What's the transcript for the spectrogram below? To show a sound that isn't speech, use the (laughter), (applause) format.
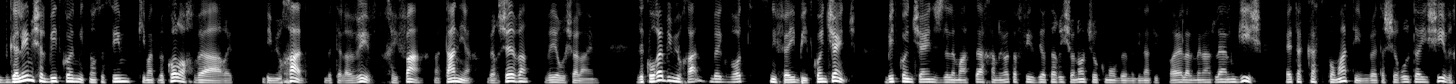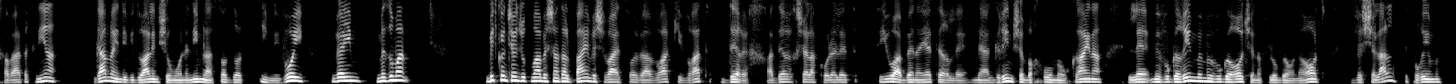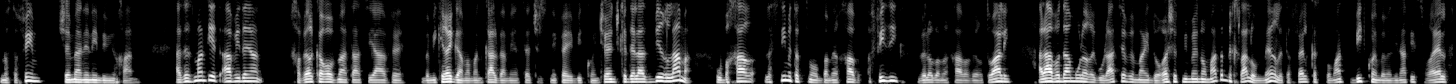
דגלים של ביטקוין מתנוססים כמעט בכל רחבי הארץ, במיוחד בתל אביב, חיפה, נתניה, באר שבע וירושלים. זה קורה במיוחד בעקבות סניפי Bitcoin Change. Bitcoin Change זה למעשה החנויות הפיזיות הראשונות שהוקמו במדינת ישראל על מנת להנגיש את הכספומטים ואת השירות האישי וחוויית הקנייה גם לאינדיבידואלים שמעוניינים לעשות זאת עם ליווי ועם מזומן. Bitcoin Change הוקמה בשנת 2017 ועברה כברת דרך. הדרך שלה כוללת סיוע בין היתר למהגרים שברחו מאוקראינה, למבוגרים ומבוגרות שנפלו בהונאות, ושלל סיפורים נוספים שהם מעניינים במיוחד. אז הזמנתי את אבי דיין, חבר קרוב מהתעשייה ובמקרה גם המנכ"ל והמייסד של סניפי Bitcoin Change כדי להסביר למה הוא בחר לשים את עצמו במרחב הפיזי ולא במרחב הווירטואלי, על העבודה מול הרגולציה ומה היא דורשת ממנו, מה זה בכלל אומר לתפעל כספומט ביטקוין במדינת ישראל,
